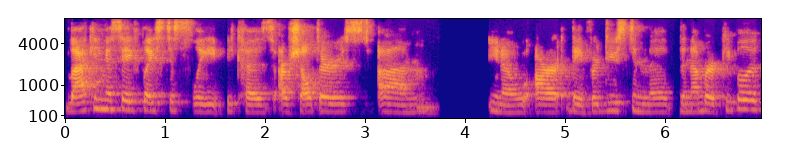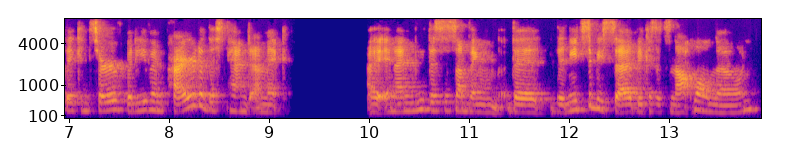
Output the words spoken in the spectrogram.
lacking a safe place to sleep because our shelters um, you know are they've reduced in the, the number of people that they can serve. But even prior to this pandemic I, and i think this is something that that needs to be said because it's not well known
